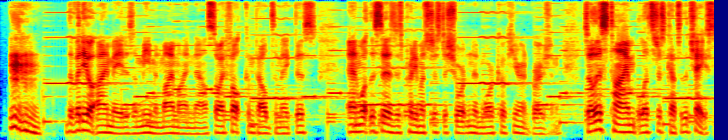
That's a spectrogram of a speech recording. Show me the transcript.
the video I made is a meme in my mind now, so I felt compelled to make this, and what this is is pretty much just a shortened and more coherent version. So this time, let's just cut to the chase.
